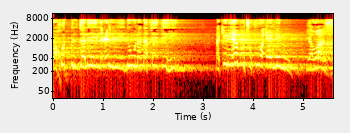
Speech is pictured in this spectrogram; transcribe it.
wa khudh bil jalil ilmi duna daqiqihi. Lakini hebu chukua elimu ya wazi.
